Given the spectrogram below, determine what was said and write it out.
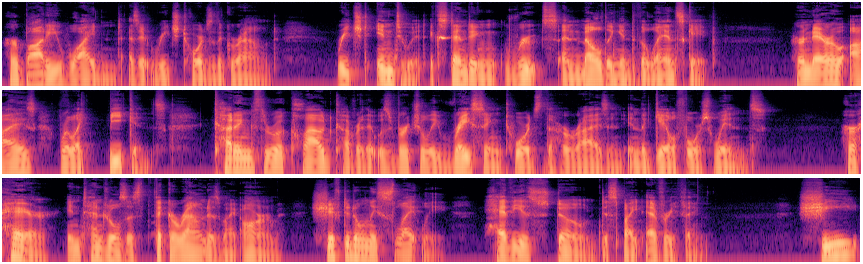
Her body widened as it reached towards the ground, reached into it, extending roots and melding into the landscape. Her narrow eyes were like beacons, cutting through a cloud cover that was virtually racing towards the horizon in the gale force winds. Her hair, in tendrils as thick around as my arm, shifted only slightly, heavy as stone despite everything. She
